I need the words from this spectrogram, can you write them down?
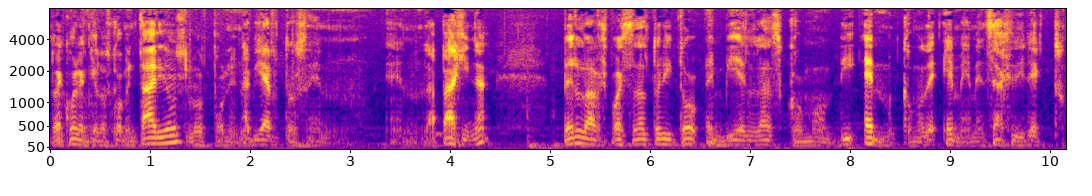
Recuerden que los comentarios los ponen abiertos en, en la página, pero las respuestas al torito envíenlas como DM, como DM, mensaje directo,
